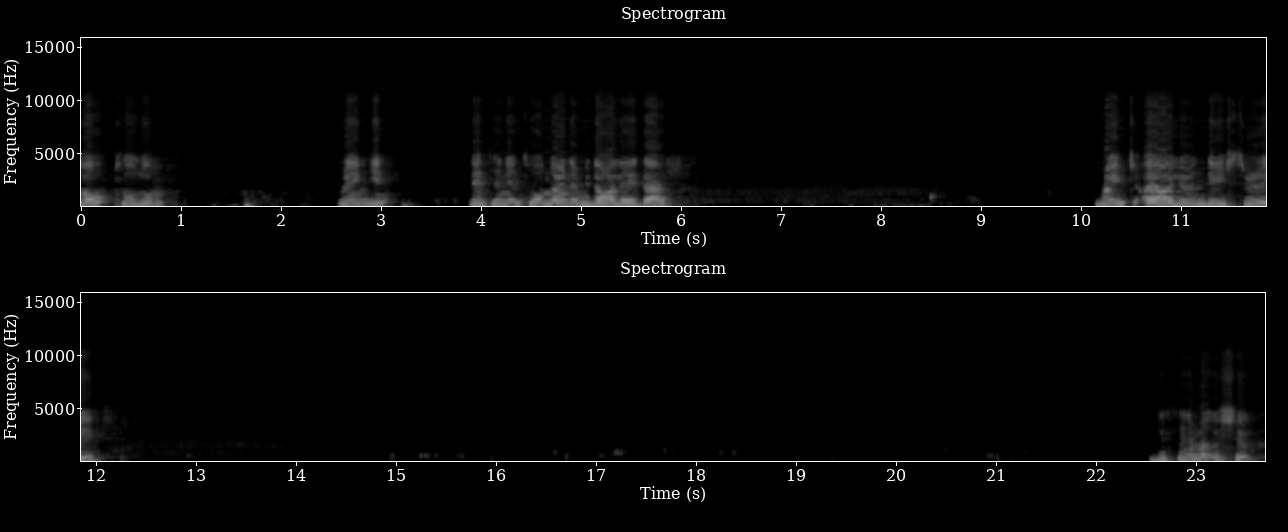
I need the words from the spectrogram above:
Dot tool'um rengin desenin tonlarına müdahale eder. Range ayarlarını değiştirerek desenime ışık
